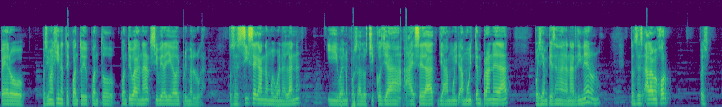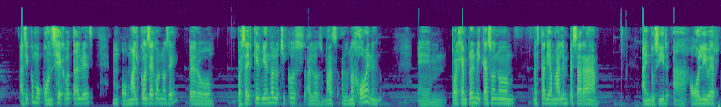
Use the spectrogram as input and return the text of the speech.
pero pues imagínate cuánto, cuánto, cuánto iba a ganar si hubiera llegado el primer lugar. Entonces, sí se gana muy buena lana. Y bueno, pues a los chicos ya a esa edad, ya muy, a muy temprana edad, pues ya empiezan a ganar dinero, ¿no? Entonces, a lo mejor pues así como consejo tal vez, o mal consejo, no sé, pero pues hay que ir viendo a los chicos, a los más, a los más jóvenes. Em, por ejemplo, en mi caso no, no estaría mal empezar a, a, inducir a Oliver,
